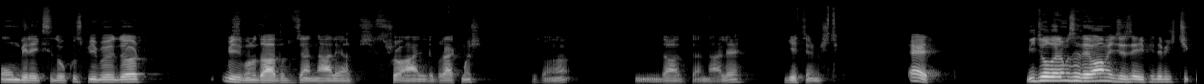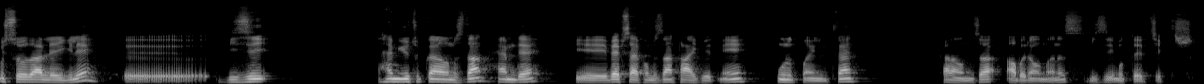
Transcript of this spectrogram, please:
11 eksi 9 pi bölü 4. Biz bunu daha da düzenli hale yazmışız. Şu halde bırakmış. Biz onu daha düzenli hale getirmiştik. Evet. Videolarımıza devam edeceğiz AP'de çıkmış sorularla ilgili. Ee, bizi hem YouTube kanalımızdan hem de web sayfamızdan takip etmeyi unutmayın lütfen. Kanalımıza abone olmanız bizi mutlu edecektir.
